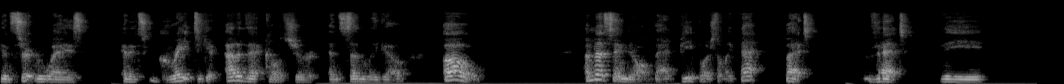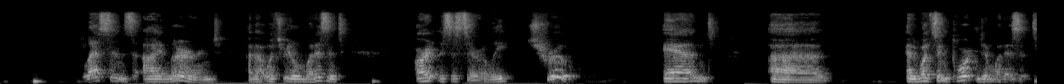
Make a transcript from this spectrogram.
in certain ways. And it's great to get out of that culture and suddenly go, oh, I'm not saying they're all bad people or something like that, but that the lessons I learned about what's real and what isn't aren't necessarily true. And uh, and what's important and what isn't.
